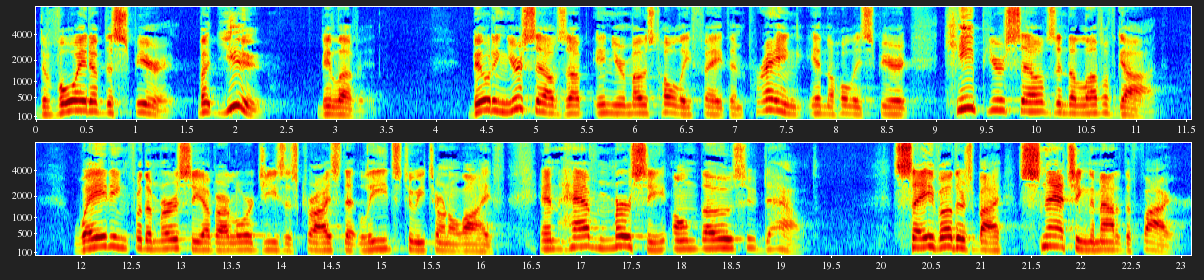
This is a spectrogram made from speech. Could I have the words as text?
devoid of the Spirit. But you, beloved, building yourselves up in your most holy faith and praying in the Holy Spirit, keep yourselves in the love of God, waiting for the mercy of our Lord Jesus Christ that leads to eternal life, and have mercy on those who doubt. Save others by snatching them out of the fire.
